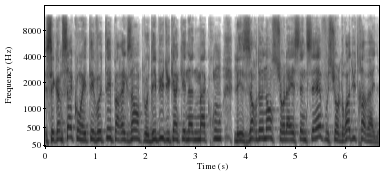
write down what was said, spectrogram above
C'est comme ça qu'ont été votées, par exemple, au début du quinquennat de Macron, les ordonnances sur la SNCF ou sur le droit du travail.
